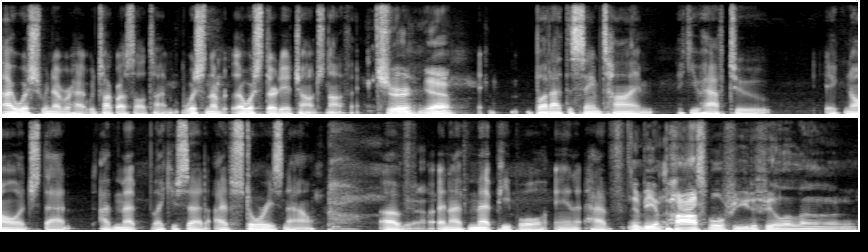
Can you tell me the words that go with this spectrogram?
I wish we never had. We talk about this all the time. Wish never. I wish 38 challenge is not a thing. Sure. Yeah. But at the same time, like you have to acknowledge that I've met, like you said, I have stories now of, Yeah. and I've met people and have It'd be impossible for you to feel alone.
